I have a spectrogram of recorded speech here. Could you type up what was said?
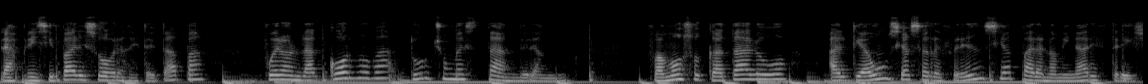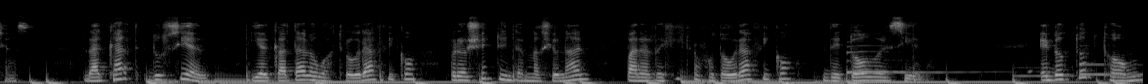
Las principales obras de esta etapa fueron la Córdoba Durchumstanderang, famoso catálogo al que aún se hace referencia para nominar estrellas, la Carte du Ciel y el catálogo astrográfico proyecto internacional para el registro fotográfico de todo el cielo. El doctor Tom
